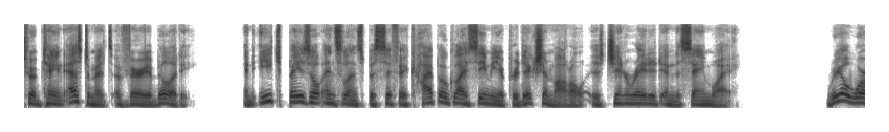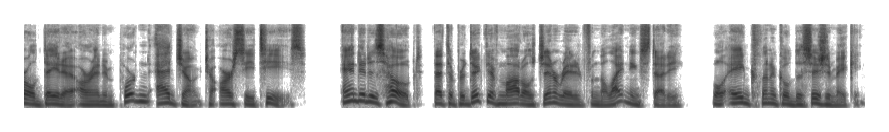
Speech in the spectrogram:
to obtain estimates of variability, and each basal insulin specific hypoglycemia prediction model is generated in the same way. Real world data are an important adjunct to RCTs, and it is hoped that the predictive models generated from the Lightning study will aid clinical decision making.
